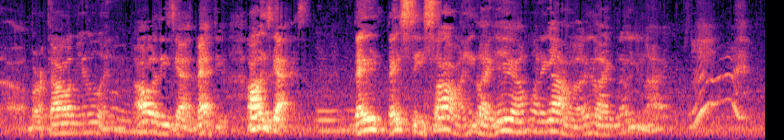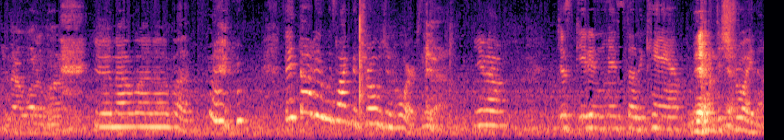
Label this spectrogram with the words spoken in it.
uh, Bartholomew and Mhm. all of these guys, Matthew, all these guys, Mhm. they they see Saul and he like, yeah, I'm one of y'all. They're like, no, you're not. You're not one of mine. You're not one of us. they thought he was like the Trojan horse. Yeah. You know, just get in the midst of the camp Yeah, and destroy them.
